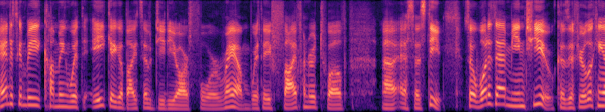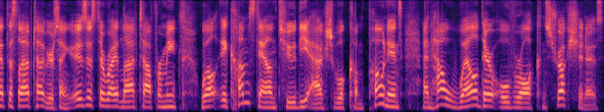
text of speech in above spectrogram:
and it's going to be coming with 8GB of DDR4 RAM with a 512 uh, SSD. So what does that mean to you? Because if you're looking at this laptop, you're saying, is this the right laptop for me? Well, it comes down to the actual components and how well their overall construction is.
